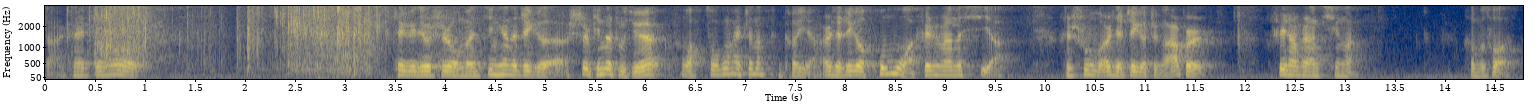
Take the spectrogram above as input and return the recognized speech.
打开之后，这个就是我们今天的这个视频的主角。哇，做工还真的很可以啊！而且这个护木啊，非常非常的细啊，很舒服。而且这个整个 upper 非常非常轻啊，很不错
